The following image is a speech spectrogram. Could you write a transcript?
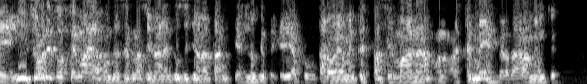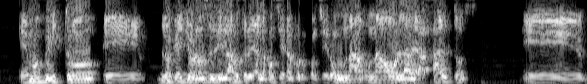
Y sobre esos temas del acontecer nacional, entonces, Jonathan, que es lo que te quería preguntar, obviamente esta semana, bueno, este mes verdaderamente, hemos visto eh, lo que yo no sé si las autoridades lo consideran, pero consideran una, una ola de asaltos, eh,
